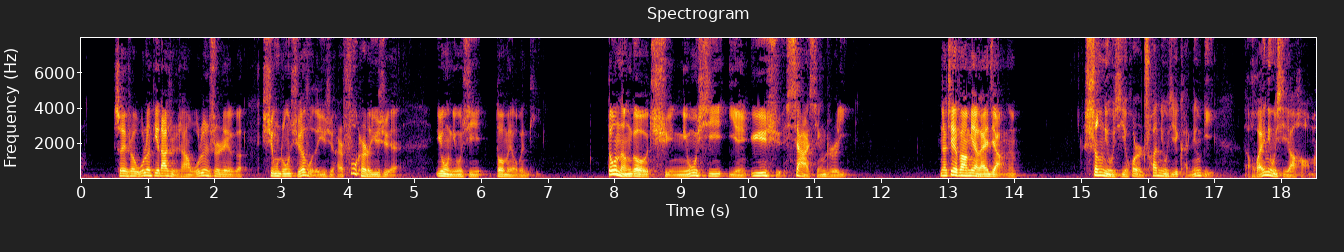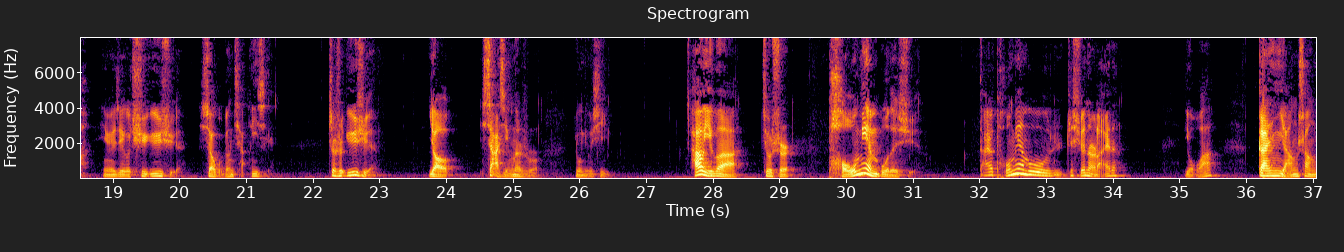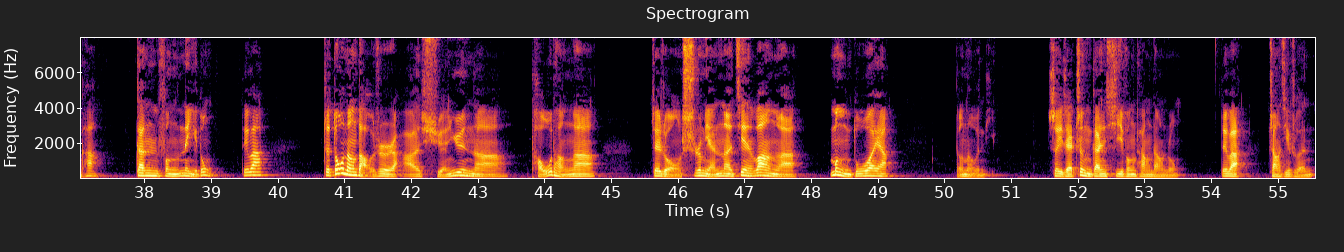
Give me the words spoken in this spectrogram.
所以说，无论跌打损伤，无论是这个胸中血府的淤血，还是妇科的淤血，用牛膝都没有问题，都能够取牛膝引淤血下行之意。那这方面来讲呢，生牛膝或者川牛膝肯定比怀牛膝要好嘛，因为这个去淤血。效果更强一些，这是淤血要下行的时候用牛膝。还有一个啊，就是头面部的血，大家头面部这血哪来的？有啊，肝阳上亢、肝风内动，对吧？这都能导致啊眩晕呐、头疼啊、这种失眠呐、健忘啊、梦多呀。等等问题，所以在正肝息风汤当中，对吧？张锡纯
